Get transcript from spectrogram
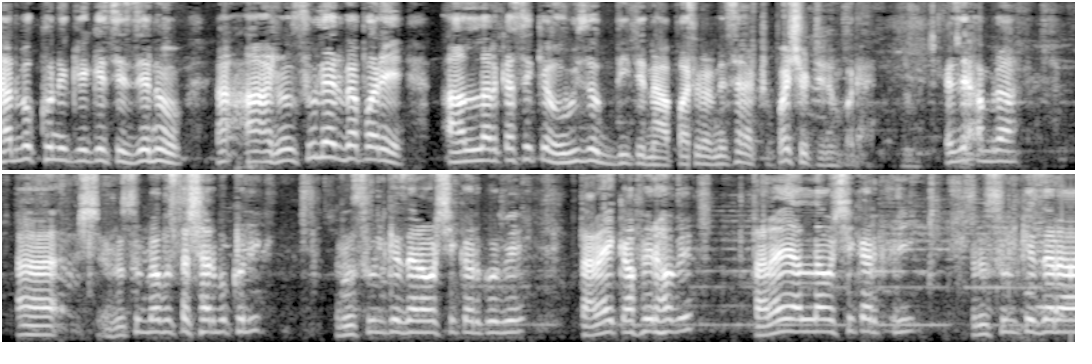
সার্বক্ষণিক রেখেছে যেন রসুলের ব্যাপারে আল্লাহর কাছে কেউ অভিযোগ দিতে না পারে। একশো পঁয়ষট্টি নম্বরে। কাজে আমরা রসুল ব্যবস্থা সার্বক্ষণিক। রসুলকে যারা অস্বীকার করবে তারাই কাফের হবে তারাই আল্লাহ অস্বীকারী রসুলকে যারা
